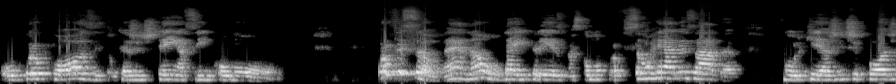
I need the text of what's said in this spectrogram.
o propósito que a gente tem, assim, como profissão, né? Não da empresa, mas como profissão realizada, porque a gente pode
